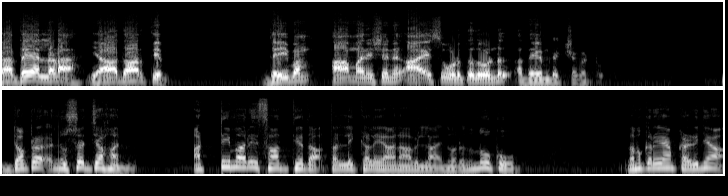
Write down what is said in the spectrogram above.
കഥയല്ലടാ യാഥാർത്ഥ്യം. ദൈവം ആ മനുഷ്യന് ആയസ് കൊടുത്തതുകൊണ്ട് അദ്ദേഹം രക്ഷപ്പെട്ടു. ഡോക്ടർ നുസ്രത് ജഹാൻ അട്ടിമറി സാധ്യത തള്ളിക്കളയാനാവില്ല എന്ന് പറയുന്നത് നോക്കൂ. നമുക്കറിയാം കഴിഞ്ഞ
